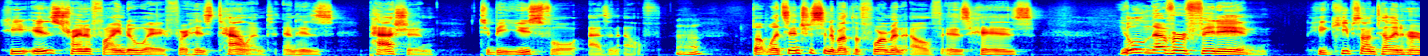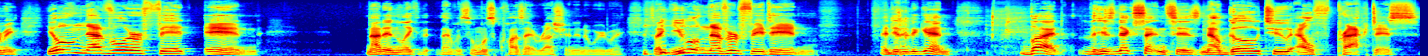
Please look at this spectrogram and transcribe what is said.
he is trying to find a way for his talent and his passion to be useful as an elf. But what's interesting about the foreman elf is his, you'll never fit in. He keeps on telling Hermie, you'll never fit in. Not in like, that was almost quasi Russian in a weird way. It's like, you will never fit in. I did it again. But his next sentence is now go to elf practice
